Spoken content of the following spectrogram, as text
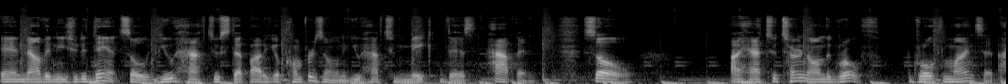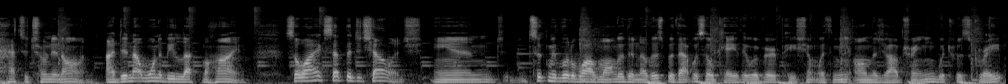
and now they need you to dance. So you have to step out of your comfort zone and you have to make this happen. So I had to turn on the growth growth mindset. I had to turn it on. I did not want to be left behind. So I accepted the challenge. And it took me a little while longer than others, but that was okay. They were very patient with me on the job training, which was great.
